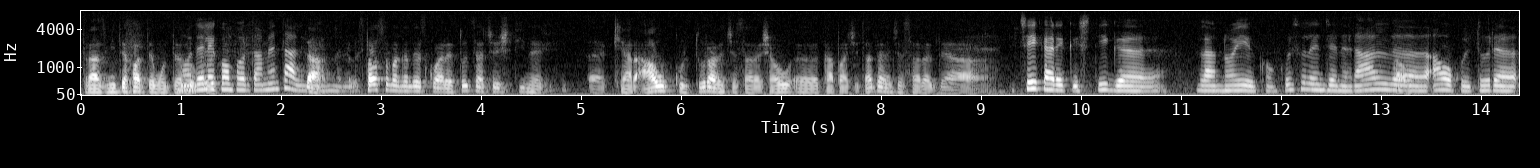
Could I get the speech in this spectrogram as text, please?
transmite foarte multe Modele lucruri. comportamentale. Da, stau să mă gândesc, oare toți acești tineri uh, chiar au cultura necesară și au capacitatea necesară de a... Cei care câștigă la noi concursul în general au, au o cultură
